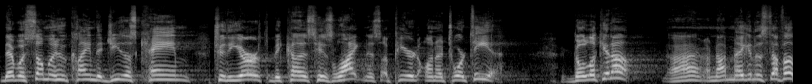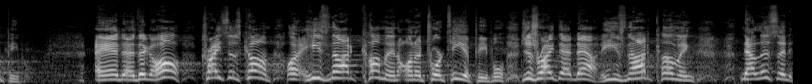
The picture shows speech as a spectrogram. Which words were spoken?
there was someone who claimed that Jesus came to the earth because his likeness appeared on a tortilla. Go look it up. I'm not making this stuff up, people. And uh, they go, Oh, Christ has come. Uh, he's not coming on a tortilla, people. Just write that down. He's not coming. Now, listen,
